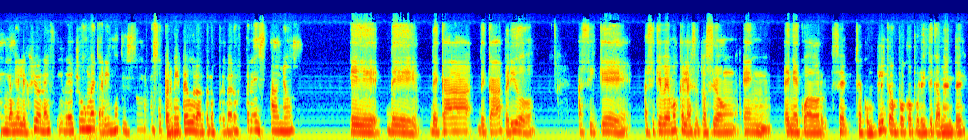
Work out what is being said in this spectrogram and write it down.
las elecciones y de hecho es un mecanismo que solo se permite durante los primeros tres años eh, de, cada, de cada periodo. Así que, así que vemos que la situación en, Ecuador se, se, complica un poco políticamente.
